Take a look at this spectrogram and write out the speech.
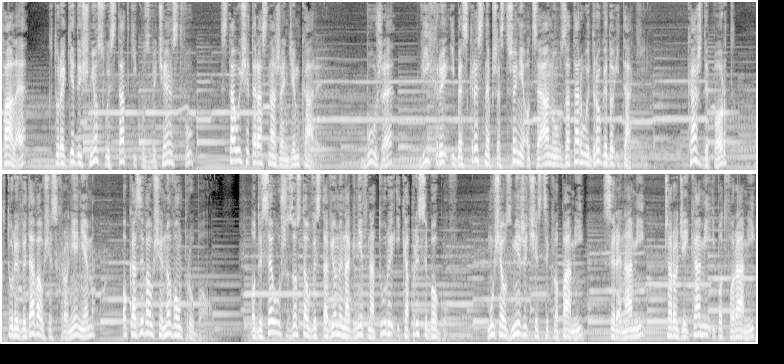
Fale, które kiedyś niosły statki ku zwycięstwu, stały się teraz narzędziem kary. Burze, wichry i bezkresne przestrzenie oceanu zatarły drogę do Itaki. Każdy port, który wydawał się schronieniem, okazywał się nową próbą. Odyseusz został wystawiony na gniew natury i kaprysy bogów. Musiał zmierzyć się z cyklopami, syrenami, czarodziejkami i potworami,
